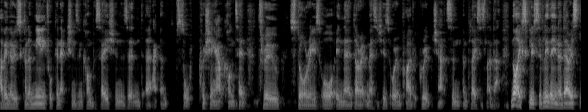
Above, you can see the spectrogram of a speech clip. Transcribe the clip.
having those kind of meaningful connections and conversations and, uh, and sort of pushing out content through stories or in their direct messages or in private group chats and, and places like that. Not exclusively, you know, there is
